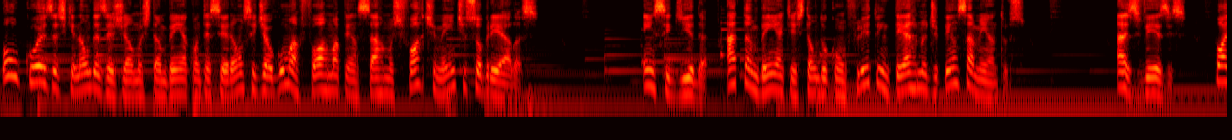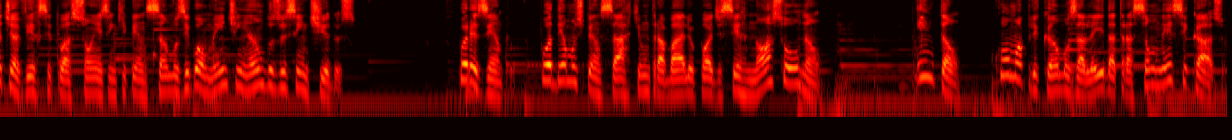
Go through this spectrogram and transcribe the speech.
Ou coisas que não desejamos também acontecerão se de alguma forma pensarmos fortemente sobre elas? Em seguida, há também a questão do conflito interno de pensamentos. Às vezes, pode haver situações em que pensamos igualmente em ambos os sentidos. Por exemplo, podemos pensar que um trabalho pode ser nosso ou não. Então, como aplicamos a lei da atração nesse caso?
